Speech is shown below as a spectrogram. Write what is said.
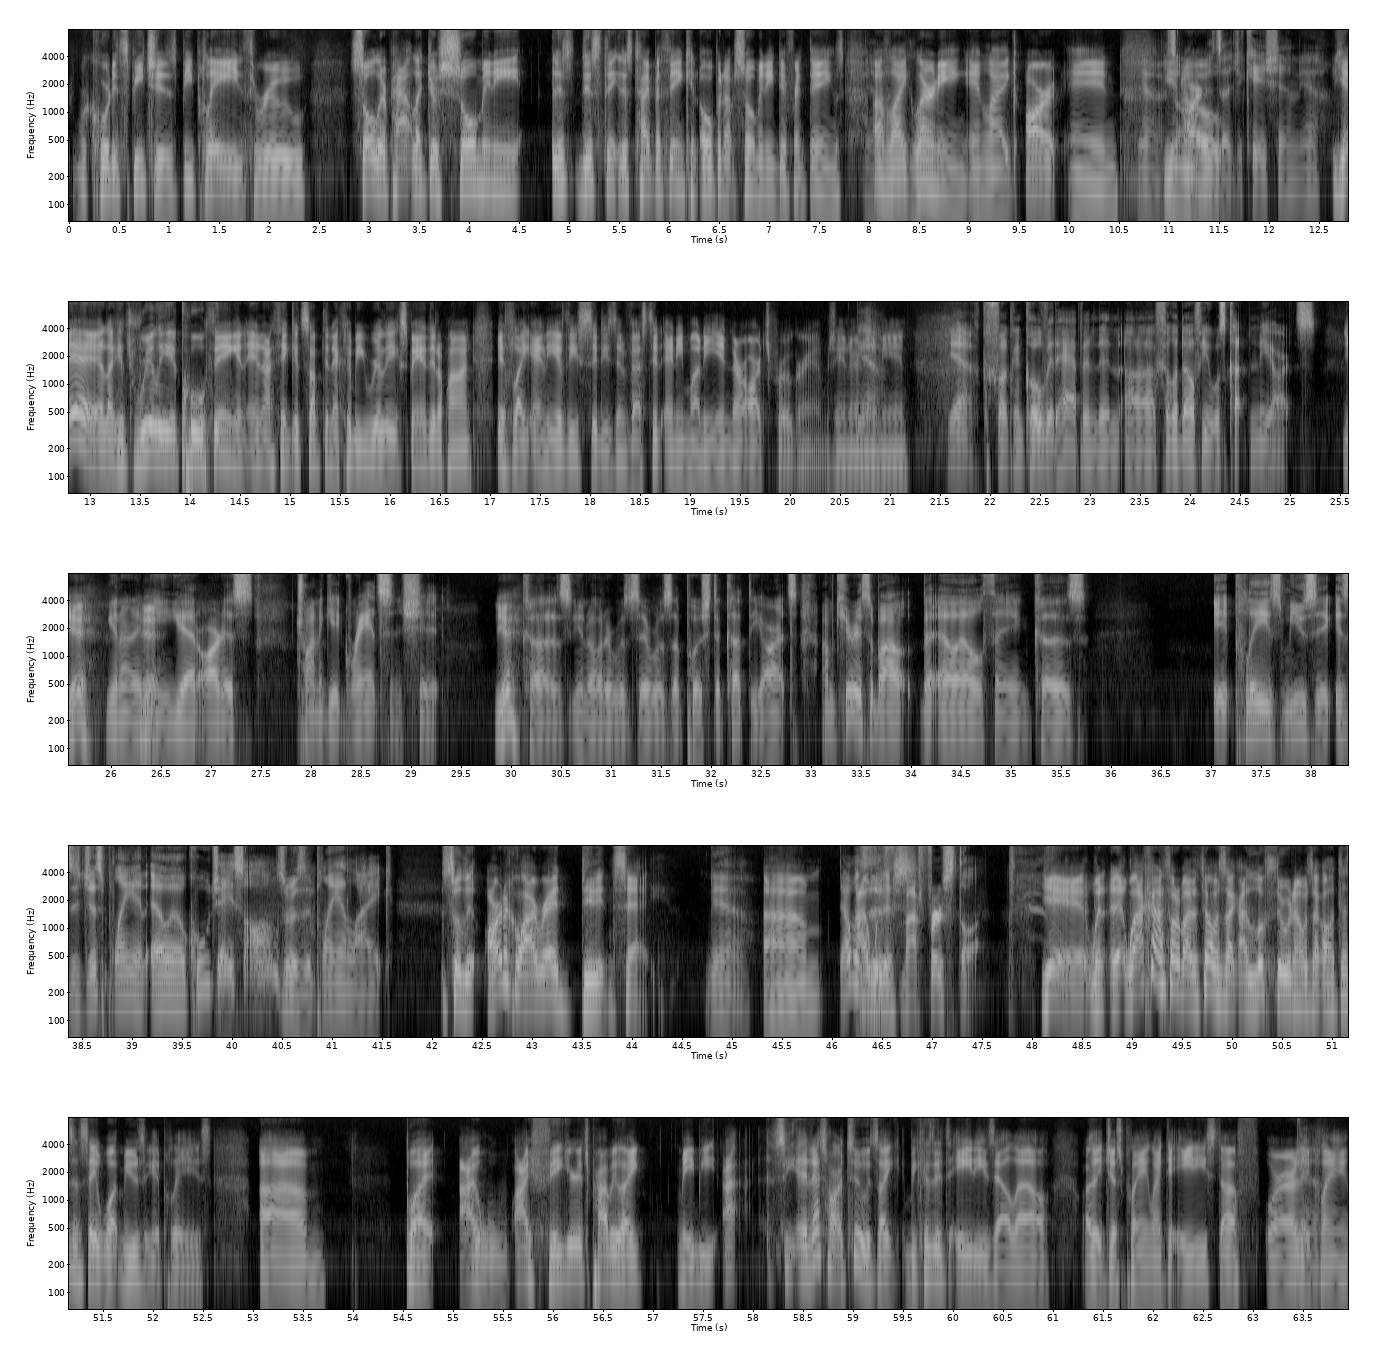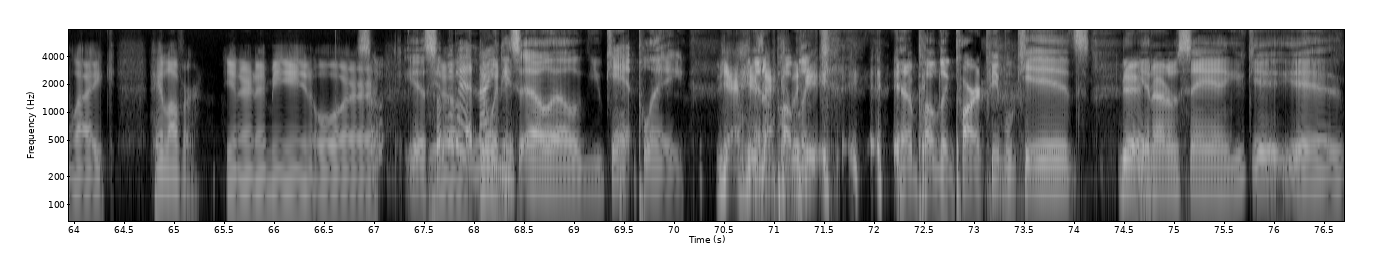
recorded speeches be played through solar power. Like there's so many this this thing this type of thing can open up so many different things of like learning and like art and yeah. It's you know art, it's education. Yeah. yeah like it's really a cool thing and, and i think it's something that could be really expanded upon if like any of these cities invested any money in their arts programs you know what i mean Yeah. Fucking COVID happened and uh, Philadelphia was cutting the arts. yeah You know what I Yeah. mean? You had artists trying to get grants and shit. Yeah because you know there was there was a push to cut the arts. I'm curious about the LL thing because it plays music. Is it just playing LL Cool J songs or is it playing like so the article i read didn't say yeah? um That was my first thought. Yeah, when well, I kind of thought about it too. I was like, I looked through and I was like, oh, it doesn't say what music it plays, um, but I I figure it's probably like maybe I see, and that's hard too. It's like because it's '80s LL, are they just playing like the '80s stuff, or are they Yeah. playing like Hey Lover? You know what I mean? Or So, yeah, some know, of that doing '90s LL you can't play yeah, exactly. in a public in a public park. People, kids, Yeah. you know what I'm saying. You get yeah.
